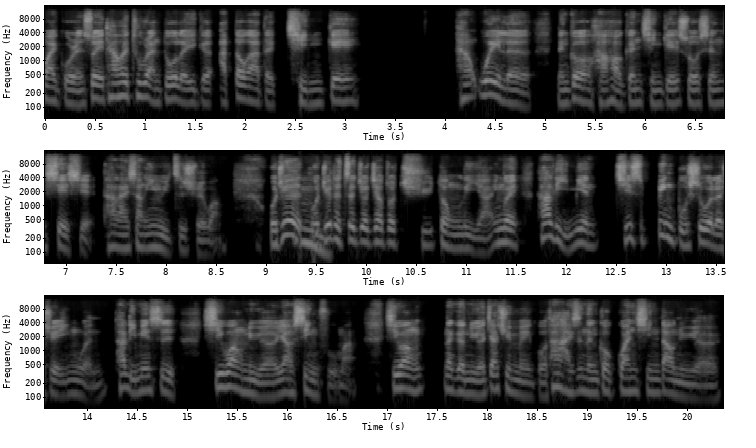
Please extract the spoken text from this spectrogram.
外国人，所以他会突然多了一个阿豆啊的情歌。他为了能够好好跟情歌说声谢谢，他来上英语自学网。我觉得，嗯、我觉得这就叫做驱动力啊，因为它里面其实并不是为了学英文，它里面是希望女儿要幸福嘛，希望那个女儿嫁去美国，他还是能够关心到女儿，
